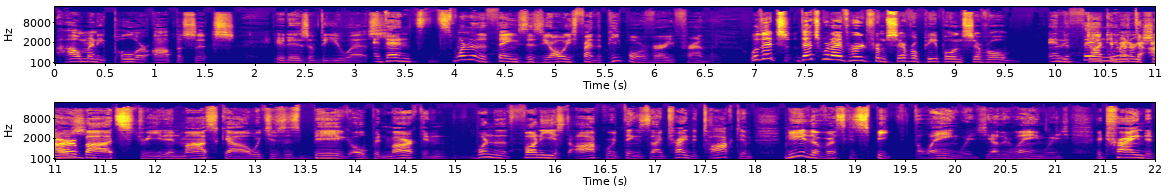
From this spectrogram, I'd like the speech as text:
how many polar opposites it is of the U.S. And then it's one of the things is you always find the people are very friendly. well, that's that's what I've heard from several people and several And the thing, we documentary went to shows. Arbat Street in Moscow, which is this big open market. And one of the funniest, awkward things I'm trying to talk to him. Neither of us could speak the language, the other language, and trying to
